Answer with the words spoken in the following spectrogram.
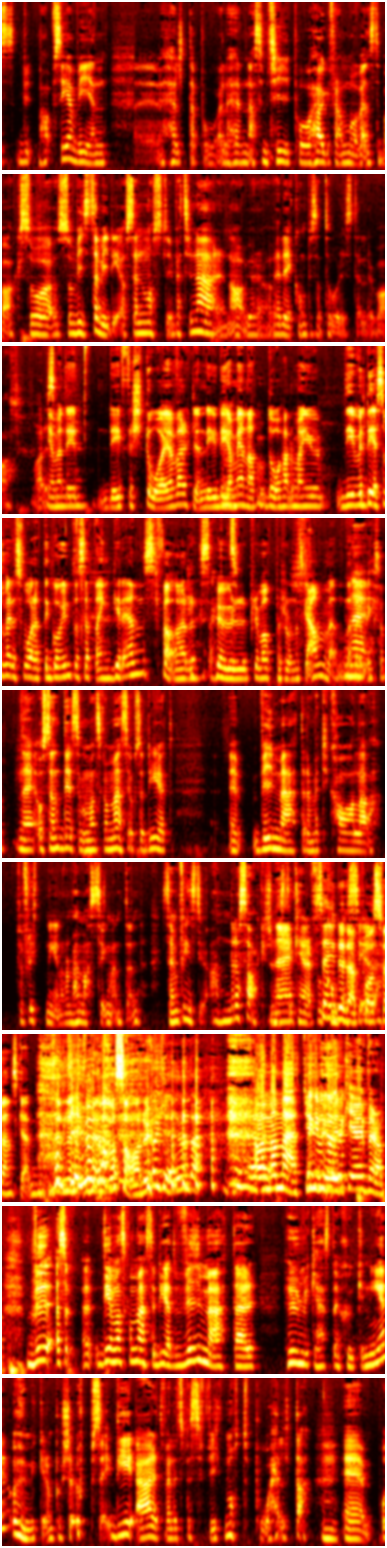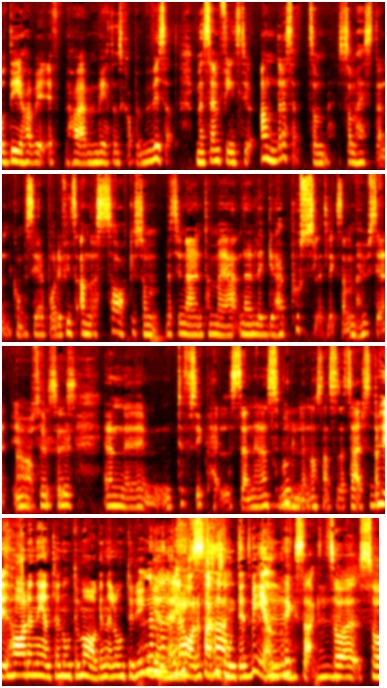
ser vi en eh, hälta på, eller en asymmetri på höger fram och vänster bak så, så visar vi det och sen måste ju veterinären avgöra är det kompensatoriskt eller vad, vad det Ja men det, det förstår jag verkligen. Det är ju det jag Mm. menar att då hade man ju... Det är väl det som är det svåra, att det går ju inte att sätta en gräns för Exakt. hur privatpersoner ska använda Nej, det. Liksom. nej, och sen det som man ska ha med sig också det är att eh, vi mäter den vertikala förflyttningen av de här masssegmenten. Sen finns det ju andra saker som hästen kan göra för att säg det där kompensera. på svenska. vad sa du? Okej, vänta. Ja, man mäter ju vänta, hur... okej, jag börjar om. Vi, alltså, eh, det man ska mäta det är att vi mäter hur mycket hästen sjunker ner och hur mycket den pushar upp sig. Det är ett väldigt specifikt mått på hälta. Eh, och det har, vi, har även vetenskapen bevisat. Men sen finns det ju andra sätt som, som hästen kompenserar på. Det finns andra saker som veterinären tar med när den lägger det här pusslet. Liksom. Hur ser den ut? Ja, hur, hur, är den eh, tufs i pälsen? Är den svullen någonstans? Så, så, här. så det Har den egentligen ont i magen eller ont i ryggen Nej, men eller har den exakt. faktiskt ont i ett ben? Exakt, så, så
